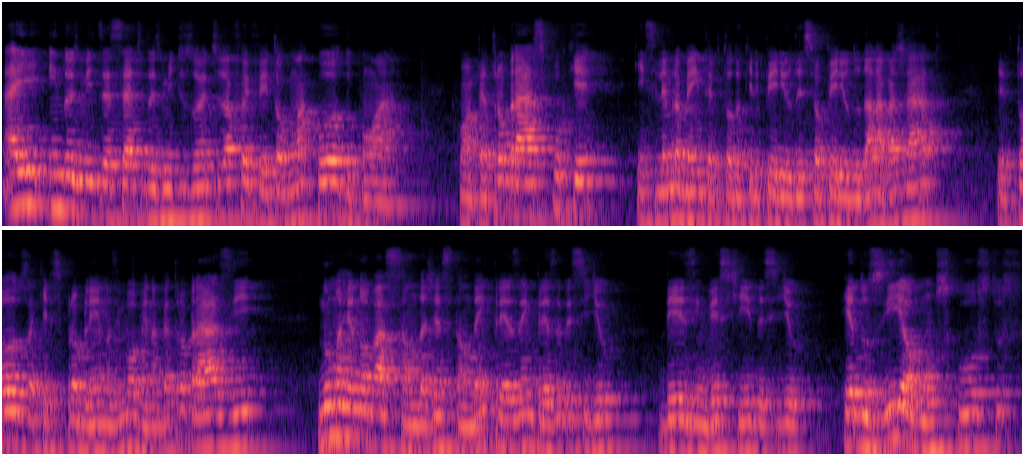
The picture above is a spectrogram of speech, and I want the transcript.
Aí em 2017, 2018 já foi feito algum acordo com a com a Petrobras, porque quem se lembra bem, teve todo aquele período, esse é o período da Lava Jato, teve todos aqueles problemas envolvendo a Petrobras e numa renovação da gestão da empresa, a empresa decidiu desinvestir, decidiu reduzir alguns custos,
